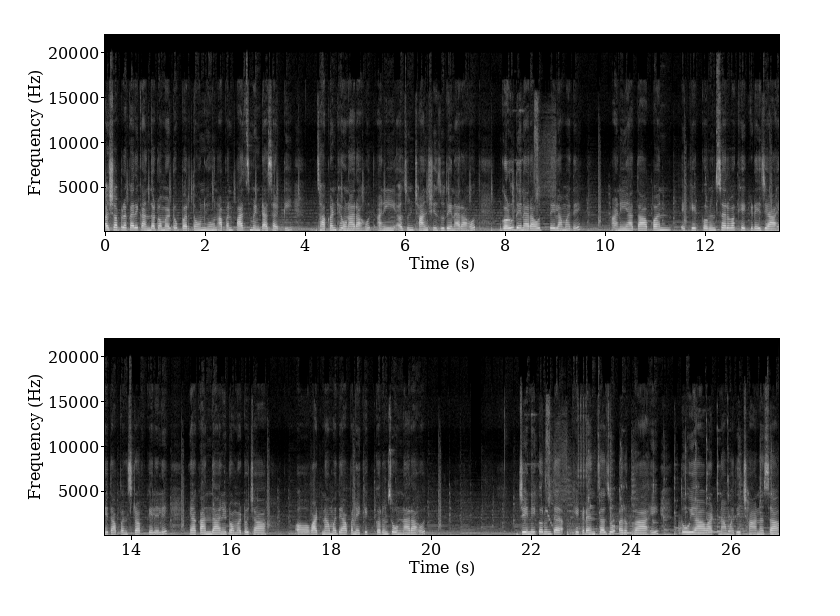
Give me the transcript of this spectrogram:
अशा प्रकारे कांदा टोमॅटो परतवून घेऊन आपण पाच मिनटासाठी झाकण ठेवणार आहोत आणि अजून छान शिजू देणार आहोत गळू देणार आहोत तेलामध्ये. आणि आता आपण एक एक करून सर्व खेकडे जे आहेत आपण स्टफ केलेले या कांदा आणि टोमॅटोच्या वाटणामध्ये आपण एक एक करून सोडणार आहोत. जेणेकरून त्या खेकड्यांचा जो अर्क आहे तो या वाटणामध्ये छान असा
